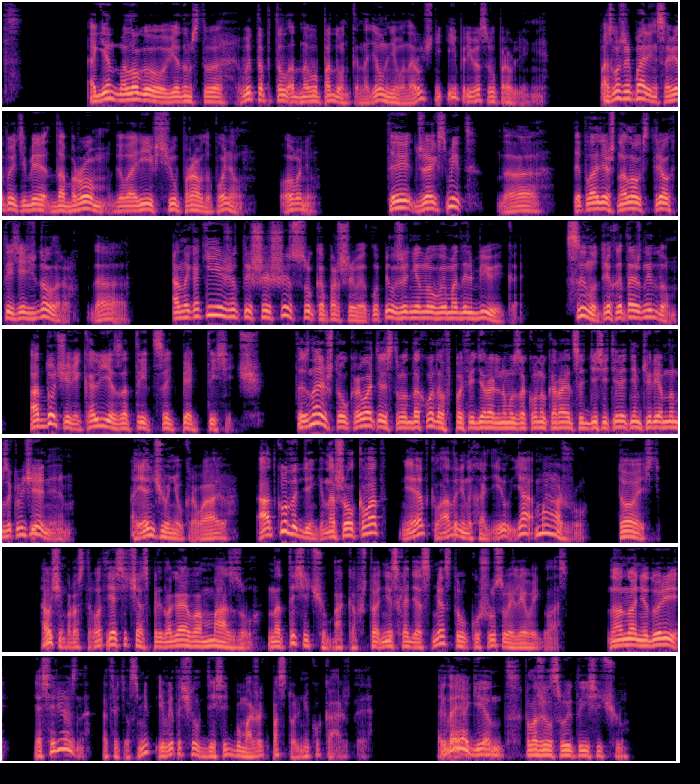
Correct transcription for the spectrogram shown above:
агент налогового ведомства вытоптал одного подонка, надел на него наручники и привез в управление. Послушай, парень, советую тебе добром говори всю правду, понял? Понял. Ты Джек Смит? Да. Ты платишь налог с трех тысяч долларов? Да. А на какие же ты шиши, сука паршивая, купил жене новую модель Бьюика? Сыну трехэтажный дом, а дочери колье за тридцать пять тысяч. Ты знаешь, что укрывательство доходов по федеральному закону карается десятилетним тюремным заключением? А я ничего не укрываю. А откуда деньги? Нашел клад? Нет, клада не находил. Я мажу. То есть а очень просто. Вот я сейчас предлагаю вам мазу на тысячу баков, что, не сходя с места, укушу свой левый глаз. Но-но, не дури. Я серьезно, — ответил Смит и вытащил десять бумажек по стольнику каждая. Тогда и агент положил свою тысячу.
